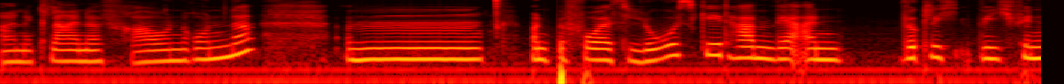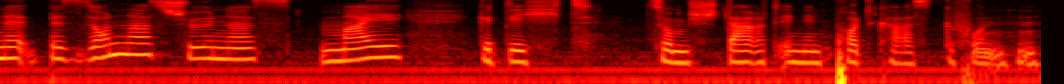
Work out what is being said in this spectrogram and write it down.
Eine kleine Frauenrunde. Ähm, und bevor es losgeht, haben wir ein wirklich, wie ich finde, besonders schönes Mai-Gedicht zum Start in den Podcast gefunden.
